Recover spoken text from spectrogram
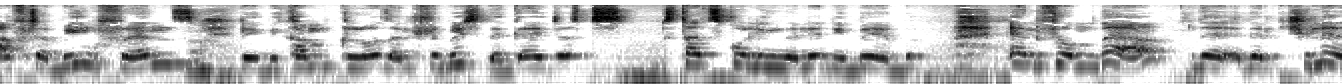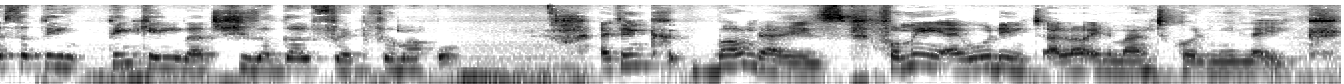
After being friends, mm. they become close a little bit. The guy just starts calling the lady babe, and from there, the the chile start think, thinking that she's a girlfriend from Apple. i think boundaries for me i wouldn't allow any man to call me like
